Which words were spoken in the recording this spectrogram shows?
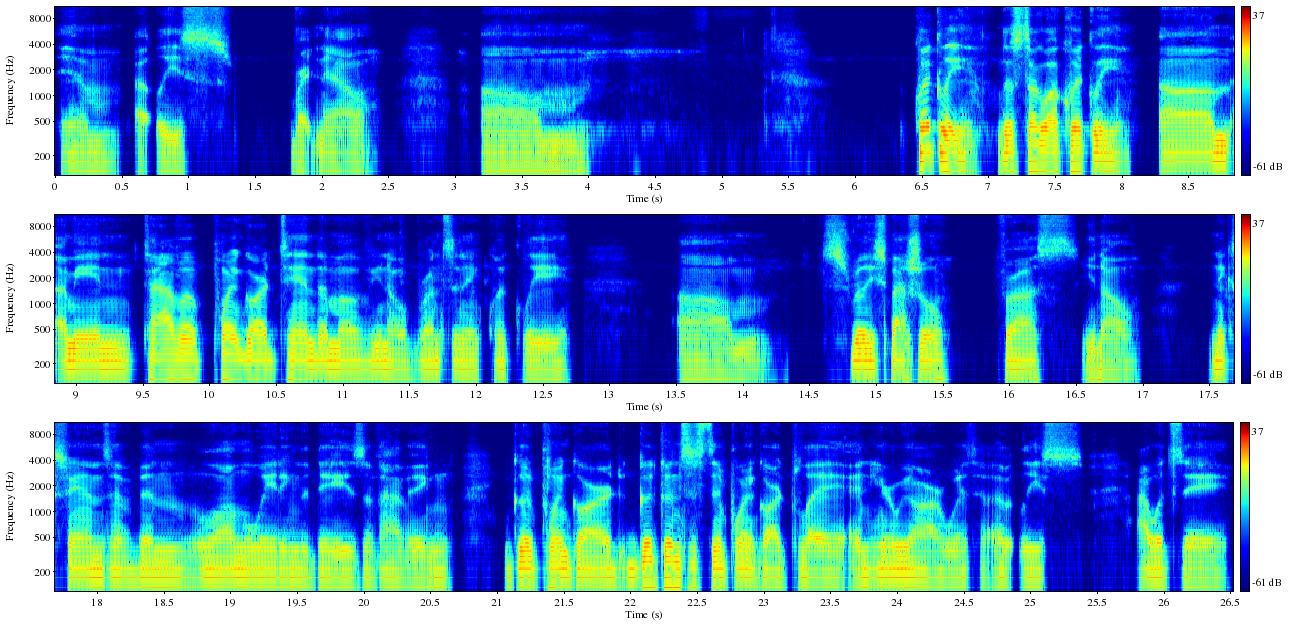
him at least right now. Um, Quickley, let's talk about Quickley. Um, I mean, to have a point guard tandem of you know Brunson and Quickley, um, it's really special for us. You know, Knicks fans have been long awaiting the days of having good point guard, good consistent point guard play, and here we are with at least I would say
